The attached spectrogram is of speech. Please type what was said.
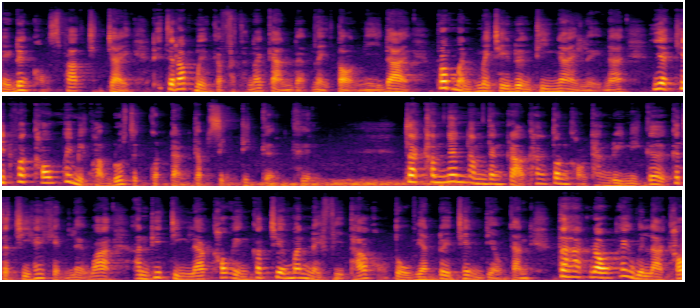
ในเรื่องของสภาพจิตใจ ที่จะรับมือกับสถานการณ์แบบในตอนนี้ได้ เพราะมันไม่ใช่เรื่องที่ง่ายเลยนะ อย่าคิดว่าเขาไม่มีความรู้สึกกดดันกับสิ่งที่เกิดขึ้น จากคำแนะนำดังกล่าวข้างต้นของทางรีนิเกอร์ก็จะชี้ให้เห็นเลยว่า อันที่จริงแล้วเขาเองก็เชื่อมั่นในฝีเท้าของตัวเวียดด้วยเช่นเดียวกัน แต่หากเราให้เวลาเขา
